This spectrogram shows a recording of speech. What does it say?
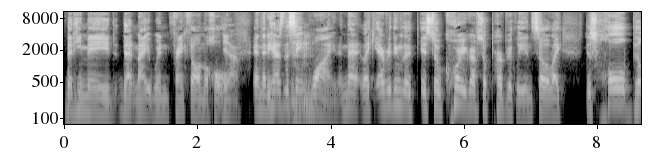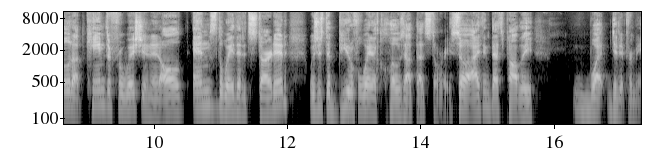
that he made that night when Frank fell in the hole. Yeah. And that he has the same Mhm. wine and that like everything that is so choreographed so perfectly. And so like this whole buildup came to fruition and it all ends the way that it started was just a beautiful way to close out that story. So I think that's probably what did it for me.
